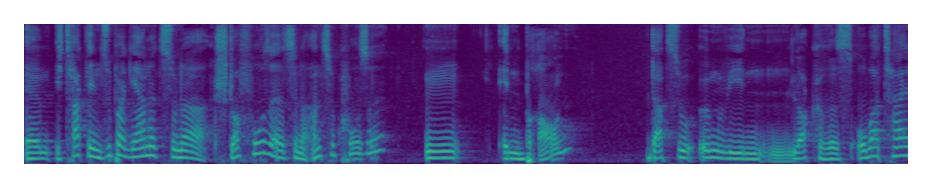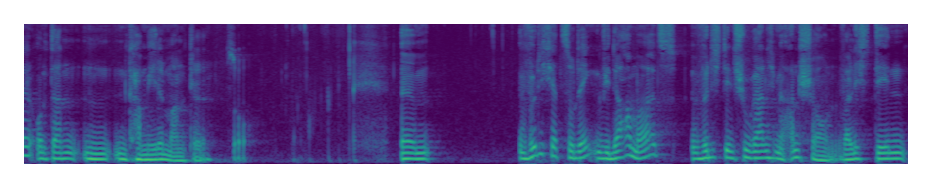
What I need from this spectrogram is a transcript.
Ähm, ich trage den super gerne zu einer Stoffhose, also zu einer Anzughose mm, in braun. Dazu irgendwie ein lockeres Oberteil und dann ein, Kamelmantel. So. Ähm, würde ich jetzt so denken wie damals, würde ich den Schuh gar nicht mehr anschauen, weil ich den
